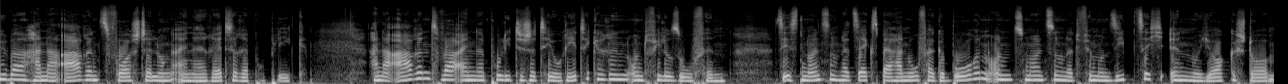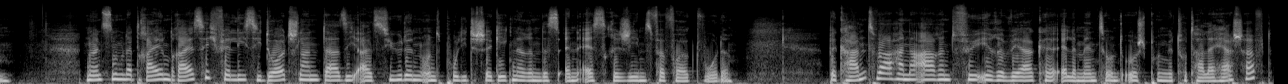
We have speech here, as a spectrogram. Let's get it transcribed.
über Hannah Arendts Vorstellung einer Räterepublik. Hannah Arendt war eine politische Theoretikerin und Philosophin. Sie ist 1906 bei Hannover geboren und 1975 in New York gestorben. 1933 verließ sie Deutschland, da sie als Jüdin und politische Gegnerin des NS-Regimes verfolgt wurde. Bekannt war Hannah Arendt für ihre Werke Elemente und Ursprünge totaler Herrschaft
